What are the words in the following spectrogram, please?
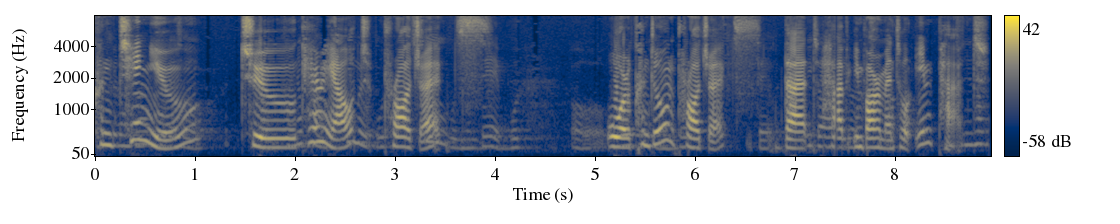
continue to carry out projects or condone projects that have environmental impact.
